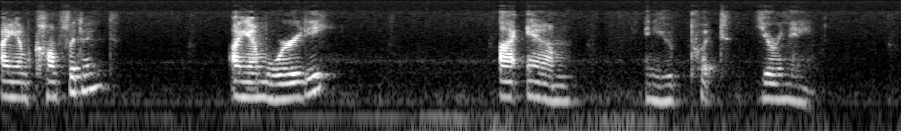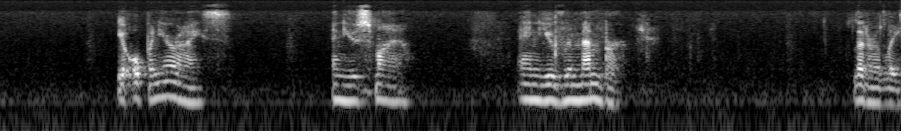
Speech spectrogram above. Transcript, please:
I am confident. I am worthy. I am. And you put your name. You open your eyes and you smile and you remember. Literally,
